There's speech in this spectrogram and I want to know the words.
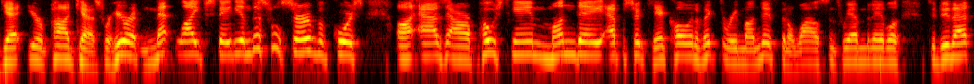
get your podcast. We're here at MetLife Stadium. This will serve, of course, uh, as our post game Monday episode. Can't call it a victory Monday. It's been a while since we haven't been able to do that.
